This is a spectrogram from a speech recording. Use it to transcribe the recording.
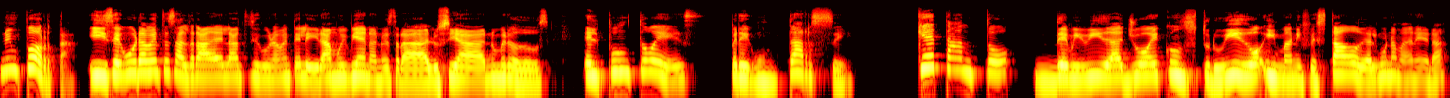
No importa. Y seguramente saldrá adelante, seguramente le irá muy bien a nuestra Lucía número dos. El punto es preguntarse, ¿qué tanto de mi vida yo he construido y manifestado de alguna manera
